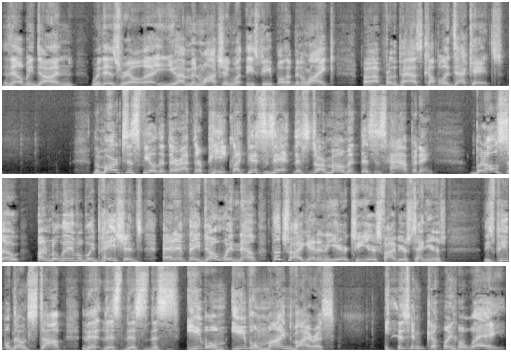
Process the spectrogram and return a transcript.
they'll be done with Israel, uh, you haven't been watching what these people have been like uh, for the past couple of decades. The Marxists feel that they're at their peak. Like, this is it. This is our moment. This is happening. But also unbelievably patient. And if they don't win now, they'll try again in a year, two years, five years, ten years. These people don't stop. This this this evil evil mind virus isn't going away.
